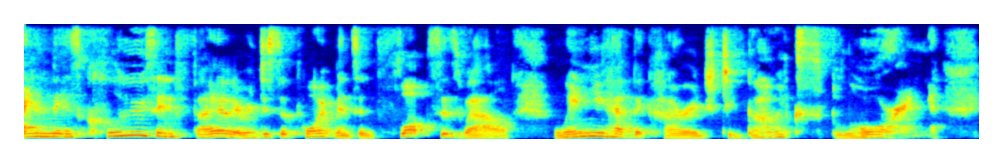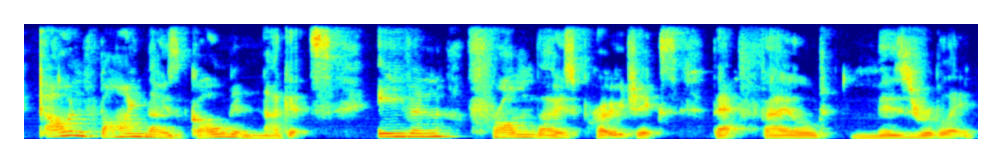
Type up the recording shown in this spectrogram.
And there's clues in failure and disappointments and flops as well when you have the courage to go exploring. Go and find those golden nuggets, even from those projects that failed miserably.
